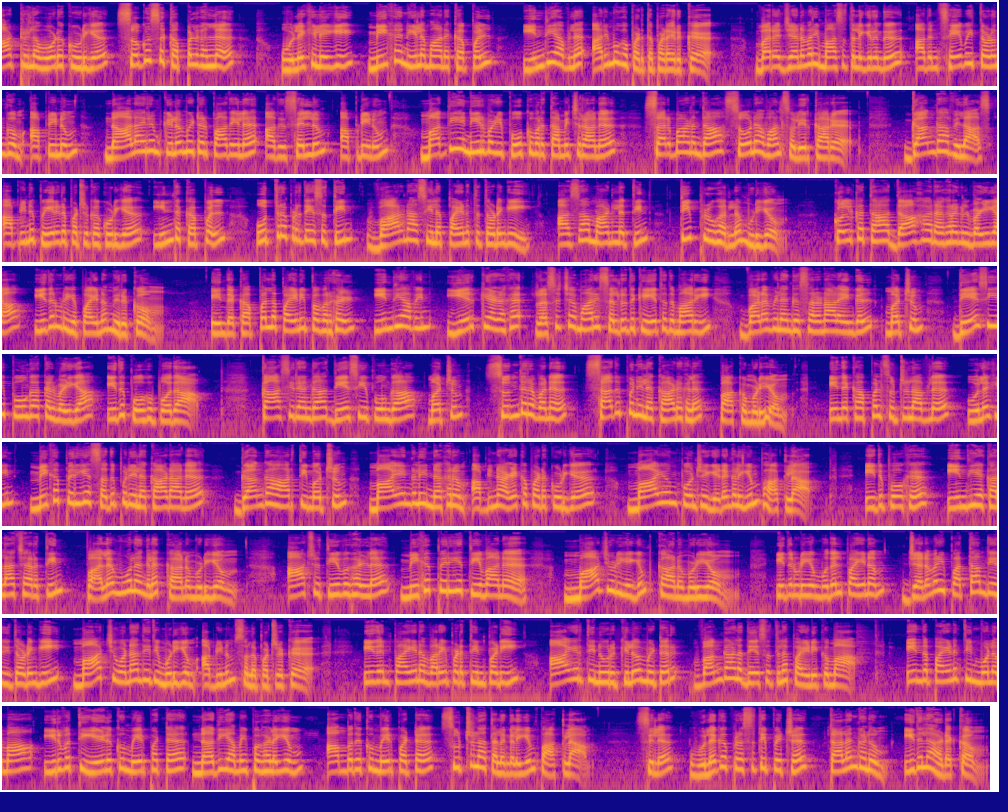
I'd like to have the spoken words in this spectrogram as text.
ஆற்றுல ஓடக்கூடிய சொகுசு கப்பல்கள்ல உலகிலேயே மிக நீளமான கப்பல் இந்தியாவில் அறிமுகப்படுத்தப்பட இருக்கு. வர ஜனவரி மாசத்துல இருந்து அதன் சேவை தொடங்கும் அப்படின்னும் நாலாயிரம் கிலோமீட்டர் பாதையில அது செல்லும் அப்படின்னும் மத்திய நீர்வழி போக்குவரத்து அமைச்சரான சர்பானந்தா சோனாவால் சொல்லியிருக்காரு. கங்கா விலாஸ் அப்படின்னு பெயரிடப்பட்டிருக்கக்கூடிய இந்த கப்பல் உத்தரப்பிரதேசத்தின் வாரணாசியில பயணத்தை தொடங்கி அசாம் மாநிலத்தின் திப்ருகர்ல முடியும். கொல்கத்தா தாகா நகரங்கள் வழியா இதனுடைய பயணம் இருக்கும். இந்த கப்பல்ல பயணிப்பவர்கள் இந்தியாவின் இயற்கை அழக ரசிச்ச மாதிரி செல்றதுக்கு ஏத்தது மாதிரி வனவிலங்கு சரணாலயங்கள் மற்றும் தேசிய பூங்காக்கள் வழியா இது போக போதா. காசிரங்கா தேசிய பூங்கா மற்றும் சுந்தரவன சதுப்பு நில காடுகளை பார்க்க முடியும். இந்த கப்பல் சுற்றுலாவில் உலகின் மிகப்பெரிய சதுப்பு நில காடான கங்கா ஆர்த்தி மற்றும் மாயங்களின் நகரம் அப்படின்னு அழைக்கப்படக்கூடிய மாயோங் போன்ற இடங்களையும் பார்க்கலாம். இதுபோக இந்திய கலாச்சாரத்தின் பல மூலங்களை காண முடியும். ஆற்று தீவுகள்ல மிகப்பெரிய தீவான மாஜுளியையும் காண முடியும். இதனுடைய முதல் பயணம் ஜனவரி பத்தாம் தேதி தொடங்கி மார்ச் ஒன்னாம் தேதி முடியும் அப்படின்னு சொல்லப்பட்டிருக்கு. இதன் பயண வரைபடத்தின்படி ஆயிரத்தி நூறு கிலோமீட்டர் வங்காள தேசத்துல பயணிக்குமா. இந்த பயணத்தின் மூலமா இருபத்தி ஏழுக்கும் மேற்பட்ட நதி அமைப்புகளையும் ஐம்பதுக்கும் மேற்பட்ட சுற்றுலா தலங்களையும் பார்க்கலாம். சில உலக பிரசித்தி பெற்ற தலங்களும் இதில் அடக்கம்.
